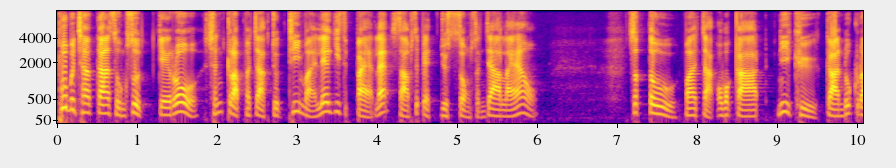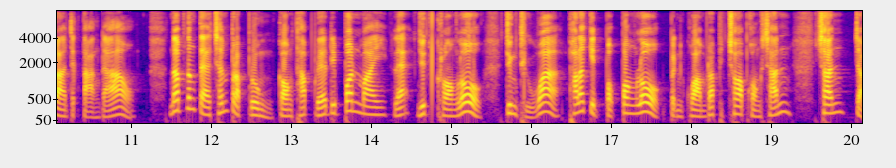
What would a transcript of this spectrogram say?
ผู้บัญชาการสูงสุดเกโรฉันกลับมาจากจุดที่หมายเลข 28 และ 31 หยุดส่งสัญญาณแล้วศัตรูมาจากอวกาศนี่คือการลุกรานจากต่างดาว นับตั้งแต่ฉันปรับปรุงกองทัพเรดริปปอนใหม่และยึดครองโลก จึงถือว่าภารกิจปกป้องโลกเป็นความรับผิดชอบของฉัน ฉันจะ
